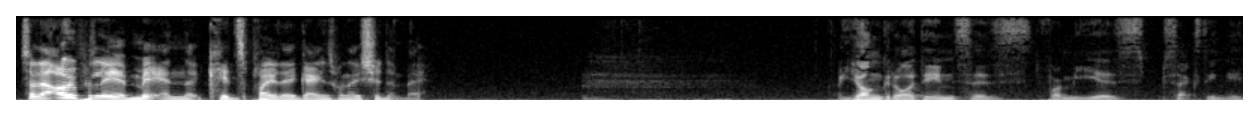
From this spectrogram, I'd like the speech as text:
So they're openly admitting that kids play their games when they shouldn't be. Younger audiences for me is 16,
